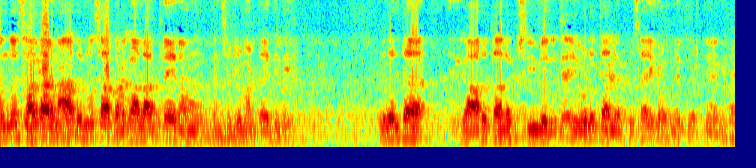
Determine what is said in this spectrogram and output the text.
ಒಂದು ಸಾಧಾರಣ, ಅದನ್ನು ಸಹ ಬರಗಾಲ ಅಂತಲೇ ನಾವು ಕನ್ಸಿಡರ್ ಮಾಡ್ತಾ ಇದ್ದೀವಿ. ಉಳಿದಂಥ ಈಗ ಆರು ತಾಲೂಕು ಸಿ ವಿ ಏನಿದೆ ಏಳು ತಾಲೂಕು ಸಹ ಈಗಾಗಲೇ ಘೋಷಣೆ ಆಗಿದೆ.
